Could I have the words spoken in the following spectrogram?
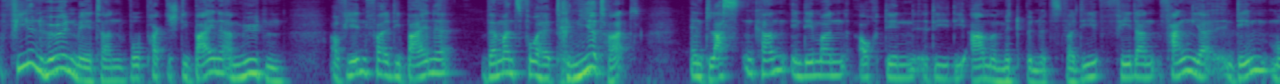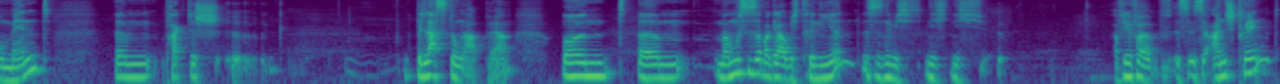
vielen Höhenmetern, wo praktisch die Beine ermüden, auf jeden Fall die Beine, wenn man es vorher trainiert hat, entlasten kann, indem man auch den, die, die Arme mit benutzt, weil die Federn fangen ja in dem Moment ähm, praktisch äh, Belastung ab, ja. Und ähm, man muss es aber, glaube ich, trainieren. Es ist nämlich nicht, nicht, auf jeden Fall, es ist anstrengend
